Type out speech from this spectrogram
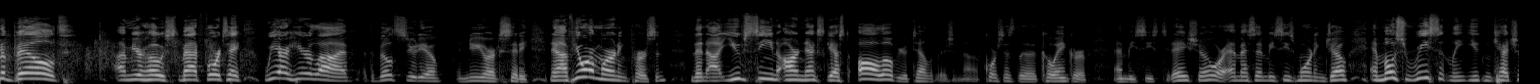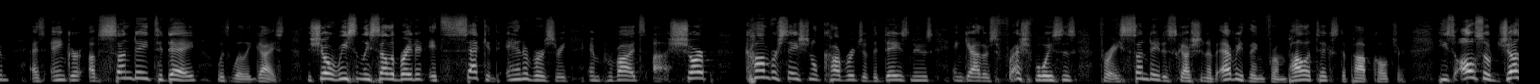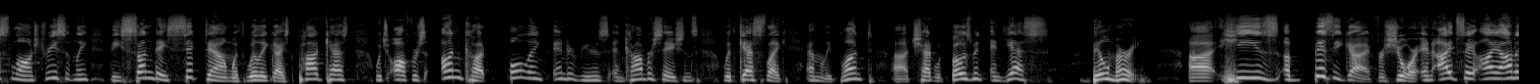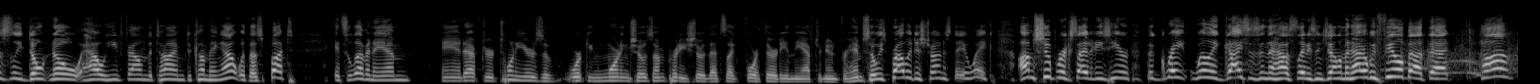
Welcome to Build. I'm your host, Matt Forte. We are here live at the Build Studio in New York City. Now, if you're a morning person, then uh, you've seen our next guest all over your television. Now, of course, as the co anchor of NBC's Today Show or MSNBC's Morning Joe. And most recently, you can catch him as anchor of Sunday Today with Willie Geist. The show recently celebrated its second anniversary and provides a sharp, conversational coverage of the day's news and gathers fresh voices for a Sunday discussion of everything from politics to pop culture. He's also just launched recently the Sunday Sit Down with Willie Geist podcast, which offers uncut, full length interviews and conversations with guests like Emily Blunt, uh, Chadwick Boseman, and yes, Bill Murray. Uh, he's a busy guy for sure, and I'd say I honestly don't know how he found the time to come hang out with us, but it's 11 a.m. And after 20 years of working morning shows, I'm pretty sure that's like 4:30 in the afternoon for him. So he's probably just trying to stay awake. I'm super excited he's here. The great Willie Geist is in the house, ladies and gentlemen. How do we feel about that? Huh?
